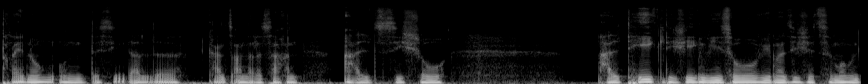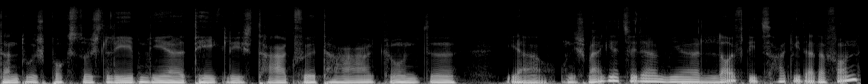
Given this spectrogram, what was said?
Trennung und das sind alle ganz andere Sachen, als sich so alltäglich irgendwie so, wie man sich jetzt momentan durchboxt durchs Leben hier täglich, Tag für Tag und äh, ja, und ich merke jetzt wieder, mir läuft die Zeit wieder davon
